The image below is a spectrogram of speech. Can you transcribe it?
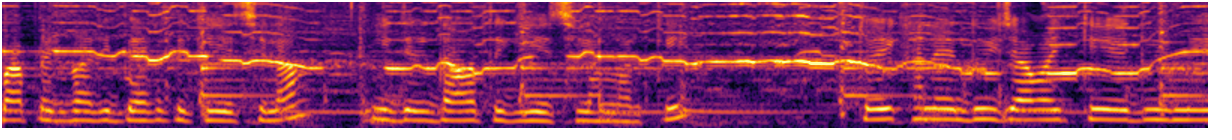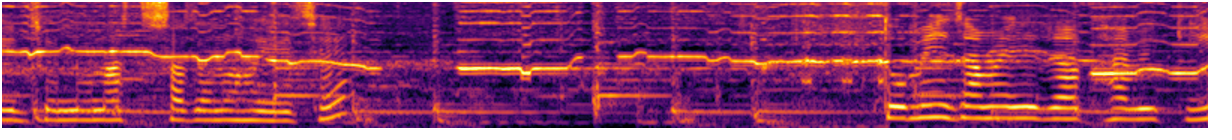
বাপের বাড়ি বেড়াতে গিয়েছিলাম, ঈদের দাওয়াতে গিয়েছিলাম আর কি। তো এখানে দুই জামাইকে, দুই মেয়ের জন্য নাস্তা সাজানো হয়েছে। তো মেয়ে জামাইরা খাবে কি,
